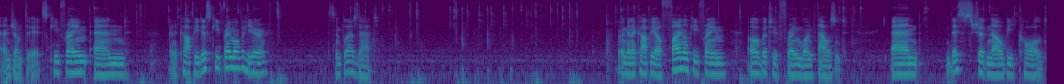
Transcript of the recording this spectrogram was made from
and jump to its keyframe and I'm gonna copy this keyframe over here. Simple as that I'm gonna copy our final keyframe over to frame 1000 and this should now be called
